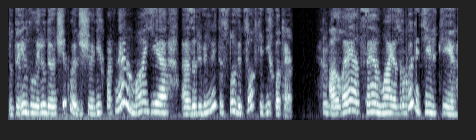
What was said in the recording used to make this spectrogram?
Тобто інколи люди очікують, що їх партнер має задовільнити 100% їх потреб. Але це має зробити тільки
